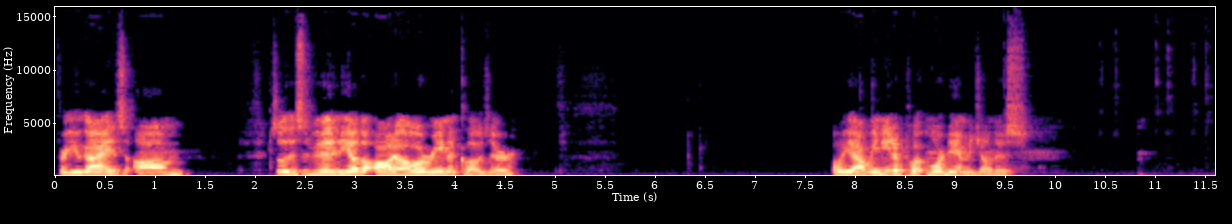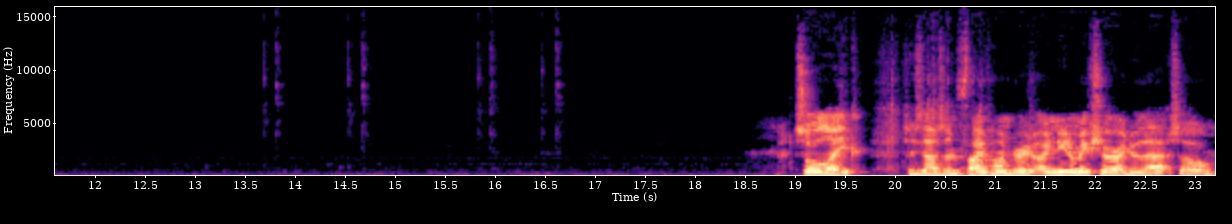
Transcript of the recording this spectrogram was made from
for you guys. Um, so this is really the other auto arena closer. Oh yeah, we need to put more damage on this. So like 6,500, I need to make sure I do that. So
